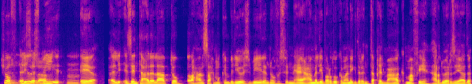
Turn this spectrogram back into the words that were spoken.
شوف ال ال US. B إيه ال- إذا أنت على لابتوب راح أنصح ممكن بال USB لأنه في النهاية عملي برضو كمان يقدر ينتقل معاك. ما في hardware زيادة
